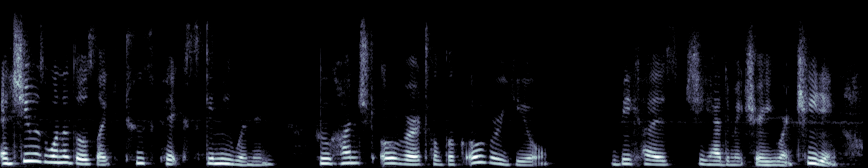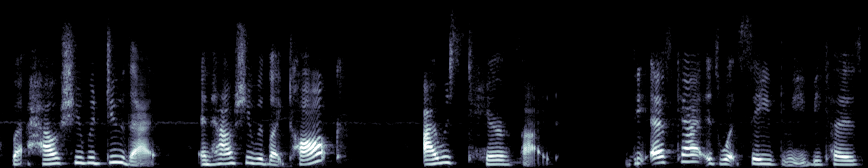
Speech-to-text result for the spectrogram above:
And she was one of those like toothpick skinny women who hunched over to look over you because she had to make sure you weren't cheating. But how she would do that and how she would like talk I was terrified. The FCAT is what saved me because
